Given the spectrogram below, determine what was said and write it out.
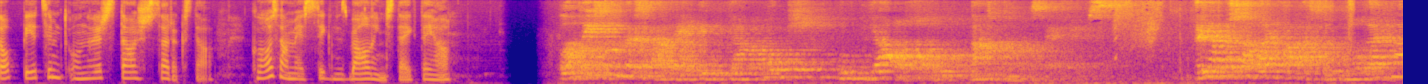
top 500 universitāšu sarakstā. Klausāmies Signes Bāliņas teiktajā. Latvijas universitātei ir jākopš un jāuztur nacionālās vērtības. Tajā pašā laikā esam modernai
